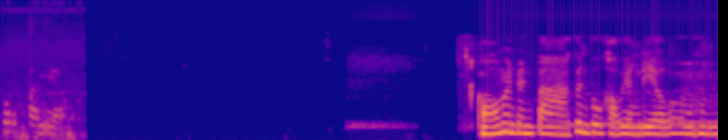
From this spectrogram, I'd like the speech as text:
โปกไปอะอ๋อมันเป็นป่าขึ้นภูเขาอย่างเดียว อือหือ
